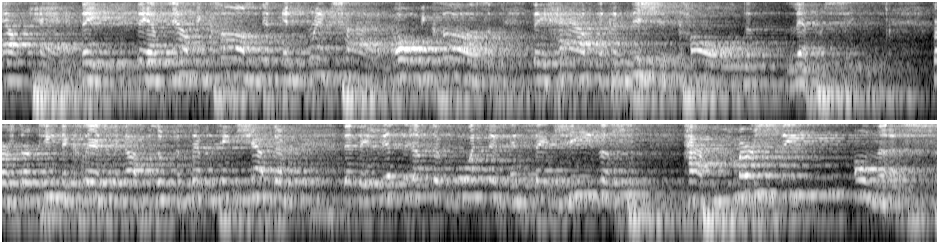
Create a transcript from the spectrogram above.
outcasts. They, they have now become disenfranchised, all because they have a condition called leprosy. Verse 13 declares in the Gospel of Luke, the 17th chapter, that they lifted up their voices and said, Jesus, have mercy on us.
